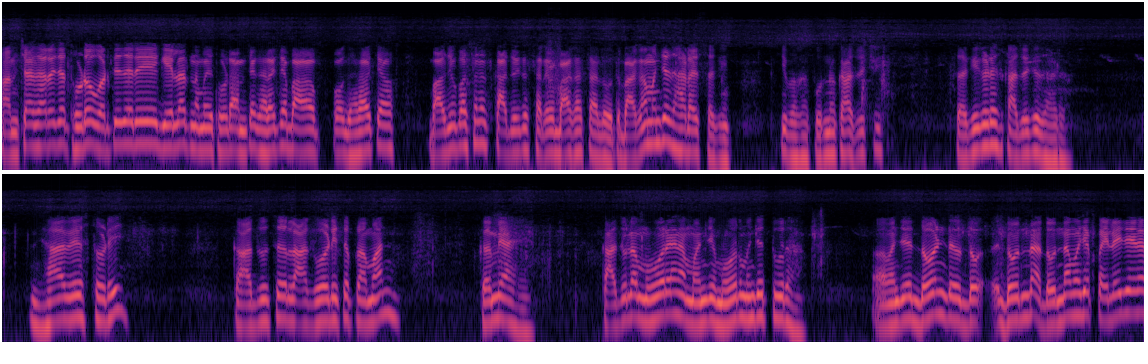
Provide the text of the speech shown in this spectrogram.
आमच्या घराच्या थोडं वरती जरी गेलात ना म्हणजे थोडं आमच्या घराच्या बा प- घराच्या बाजूपासूनच काजूच्या सर्व बागा चालू होतं. बागा म्हणजे झाडं आहेत सगळी. ही बघा पूर्ण काजूची सगळीकडेच काजूची झाडं. ह्या वेळेस थोडी काजूचं लागवडीचं प्रमाण कमी आहे. काजूला मोहर आहे ना म्हणजे मोहर म्हणजे तुरा. म्हणजे दोन दो दोनदा दोनदा म्हणजे पहिले जे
